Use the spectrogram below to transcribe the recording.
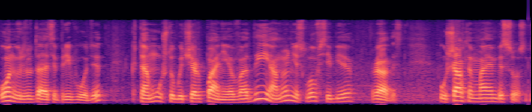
он в результате приводит к тому, чтобы черпание воды, оно несло в себе радость. У шахтам маем бесосн.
